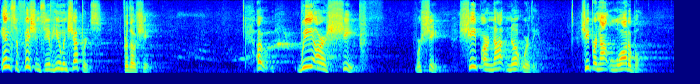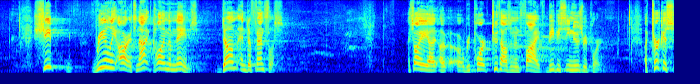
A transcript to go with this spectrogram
insufficiency of human shepherds for those sheep. Oh, we are sheep. We're sheep. Sheep are not noteworthy. Sheep are not laudable. Sheep really are, it's not calling them names dumb and defenseless. I saw a, a, a, report, 2005, BBC News report. A Turkish,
